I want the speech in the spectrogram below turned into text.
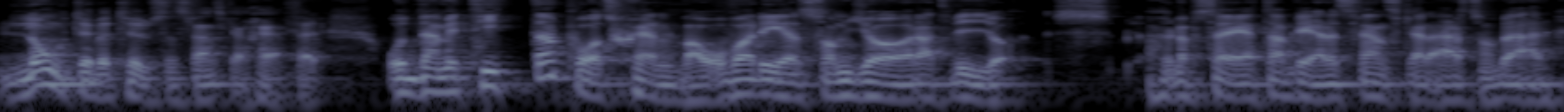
långt över tusen svenska chefer. Och när vi tittar på oss själva och vad det är som gör att vi höll att säga, etablerade svenskar är som vi är.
